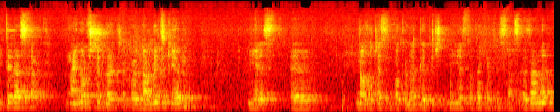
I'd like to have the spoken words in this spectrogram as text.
I teraz tak, najnowszym tak powiem, nabytkiem jest e, nowoczesny blok energetyczny. I jest to tak, jak jest tam wskazane,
